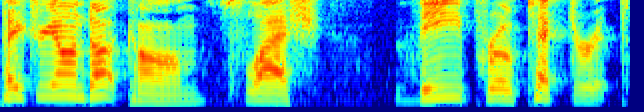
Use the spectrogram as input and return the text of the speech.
patreon.com slash the protectorate.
